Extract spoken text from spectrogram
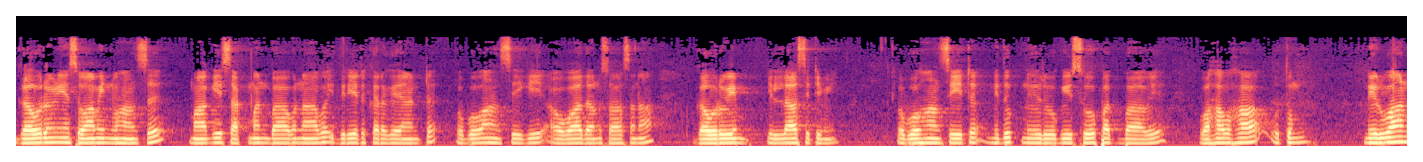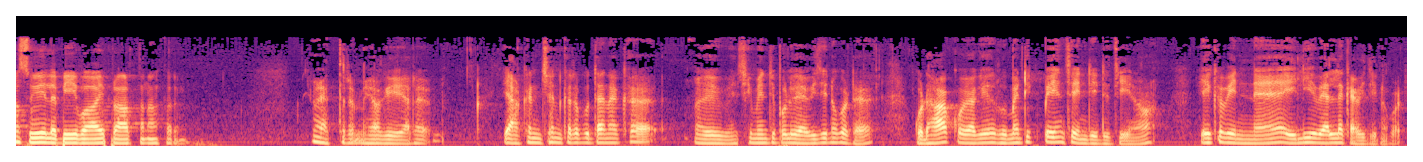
ගෞරවනීය ස්වාමින් වහන්සේ මාගේ සක්මන් භාවනාව ඉදිරියට කරග යාන්ට ඔබ වහන්සේගේ අවවාද අනුශාසනා ගෞරවයෙන් ඉල්ලා සිටිමි. ඔබ වහන්සේට නිදුක් නිරෝගී සුවපත් භාවය වහවහ උතුම් නිර්වාණ සුවය ලැබේවායි ප්‍රාර්ථනා කරමි. ඇත්තට මේ වගේ අර යාකන්ෂන් කරපු තැනක සිමෙන්ති පොළවේ ඇවිදිනකොට ගොඩාක් ඔය වගේ රුමැටික් පේන්ස් එන්නේ ඉඳී තියෙනවා. ඒක වෙන්නේ නැහැ එළිය වැල්ල කැවිදිනකොට.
